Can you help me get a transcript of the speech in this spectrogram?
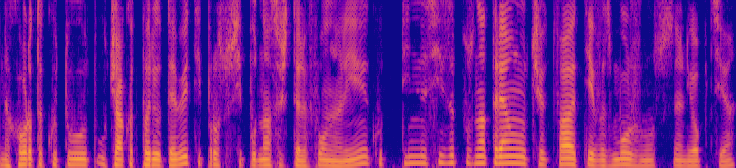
на хората, които очакват пари от тебе, и ти просто си поднасяш телефон, нали, ако ти не си запознат реално, че това ти е възможност, нали, опция,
